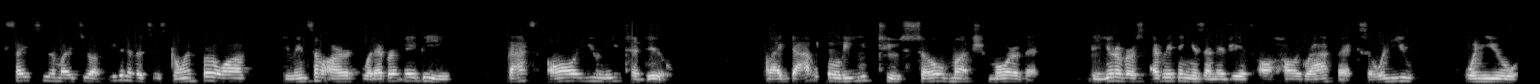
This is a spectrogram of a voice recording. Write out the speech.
excites you and lights you up, even if it's just going for a walk, doing some art, whatever it may be, that's all you need to do. Like that will lead to so much more of it. The universe, everything is energy. It's all holographic. So when you, when you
